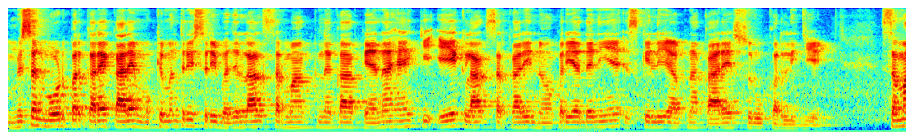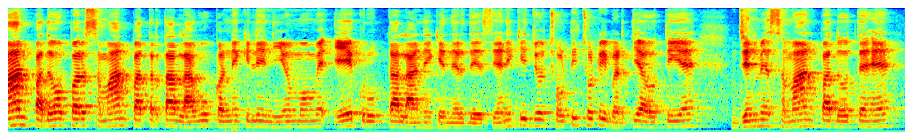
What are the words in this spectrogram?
मिशन मोड पर करे कार्य। मुख्यमंत्री श्री भजनलाल शर्मा ने का कहना है कि एक लाख सरकारी नौकरियाँ देनी है, इसके लिए अपना कार्य शुरू कर लीजिए। समान पदों पर समान पात्रता लागू करने के लिए नियमों में एक रूपता लाने के निर्देश। यानी कि जो छोटी छोटी भर्तियाँ होती हैं, जिनमें समान पद होते हैं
